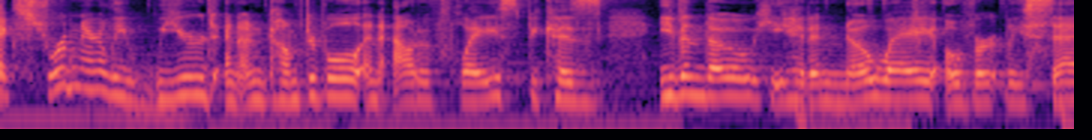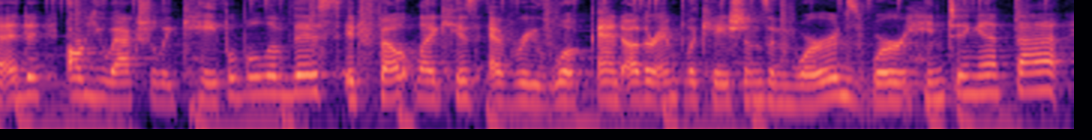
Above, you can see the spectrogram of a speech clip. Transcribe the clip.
extraordinarily weird and uncomfortable and out of place because even though he had in no way overtly said, are you actually capable of this? It felt like his every look and other implications and words were hinting at that.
